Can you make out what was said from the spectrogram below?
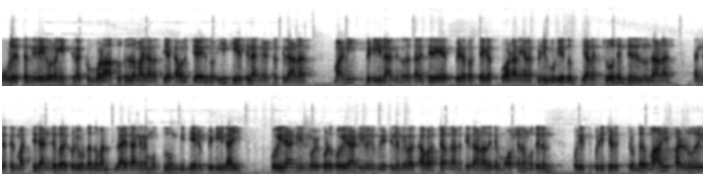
മുകളിലത്തെ നിലയിൽ ഉറങ്ങിക്കിടക്കുമ്പോൾ ആസൂത്രിതമായി നടത്തിയ കവർച്ചയായിരുന്നു. ഈ കേസിൽ അന്വേഷണത്തിലാണ് മണി പിടിയിലാകുന്നത്. തലശ്ശേരി എസ് പിയുടെ പ്രത്യേക സ്ക്വാഡാണ് ഇയാളെ പിടികൂടിയതും ഇയാളെ ചോദ്യം ചെയ്തതിൽ നിന്നാണ് സംഘത്തിൽ മറ്റ് രണ്ടു പേർ കൂടി ഉണ്ടെന്ന് മനസ്സിലായത്. അങ്ങനെ മുത്തുവും വിജയനും പിടിയിലായി. കൊയിലാണ്ടിയിൽ കോഴിക്കോട് കൊയിലാണ്ടിയിൽ ഒരു വീട്ടിലും ഇവർ കവർച്ച നടത്തിയതാണ്. അതിന്റെ മോഷണം മുതലും പോലീസ് പിടിച്ചെടുത്തിട്ടുണ്ട്. മാഹി പള്ളൂരിൽ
